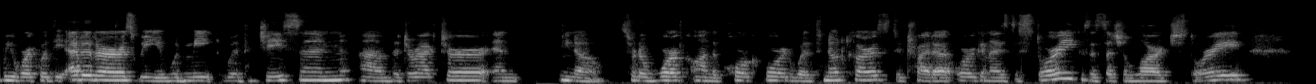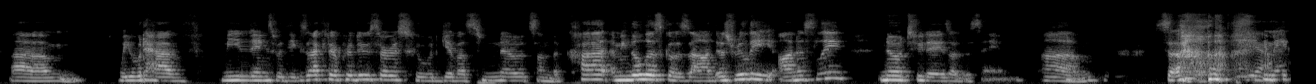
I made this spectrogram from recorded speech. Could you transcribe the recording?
we work with the editors. We would meet with Jason, um, the director, and you know, sort of work on the cork board with note cards to try to organize the story because it's such a large story. Um, we would have meetings with the executive producers who would give us notes on the cut. I mean, the list goes on. There's really, honestly, no two days are the same. Um, So yeah. you,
